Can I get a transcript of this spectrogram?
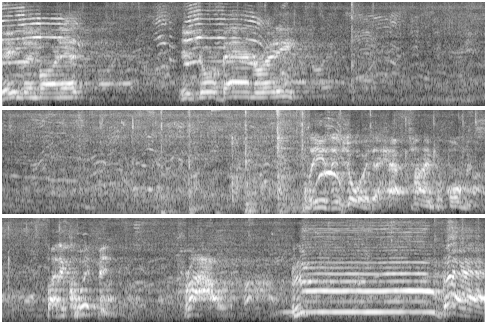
Caitlin Barnett, is your band ready? Please enjoy the halftime performance by the Quitman Proud Blue Band.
